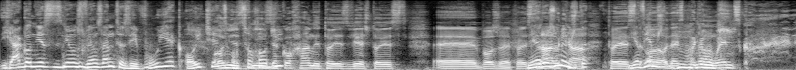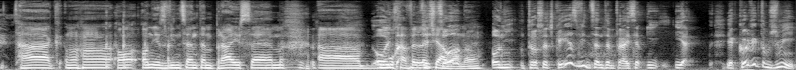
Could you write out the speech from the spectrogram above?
Jak on jest z nią związany? To jest jej wujek, ojciec? On o jest co w niej chodzi? zakochany, to jest, wiesz, to jest, e, Boże, to jest Nie, lalka, rozumiem, że to- to jest, ja wiem, o, ona jest no panią. Łęcką. Tak, aha, o, on jest Vincentem Price'em, a Oj, mucha wyleciała, no. On troszeczkę jest Vincentem Price'em i, i jak, jakkolwiek to brzmi,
